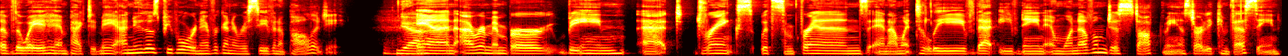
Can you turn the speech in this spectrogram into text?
of the way it impacted me, I knew those people were never going to receive an apology. Yeah. And I remember being at drinks with some friends, and I went to leave that evening, and one of them just stopped me and started confessing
